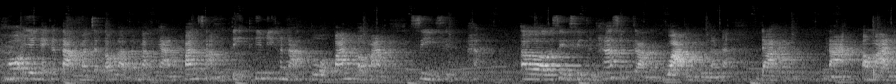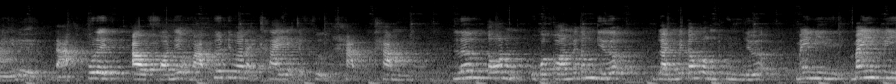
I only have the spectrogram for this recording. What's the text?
เพราะยังไงก็ตามมันจะต้องรับน้ำหนักงานปั้นสามมิติที่มีขนาดตัวปั้นประมาณ 40เอ่อ40ถึง50 กรัมวางอยู่นั้นนะได้ นะประมาณนี้เลยนะกูเลยเอาคอนนี้ออกมาเพื่อที่ว่าอะไรใครอยากจะฝึกหัดทำเริ่มต้นอุปกรณ์ไม่ต้องเยอะรันไม่ต้องลงทุนเยอะ ไม่มีไม่มี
